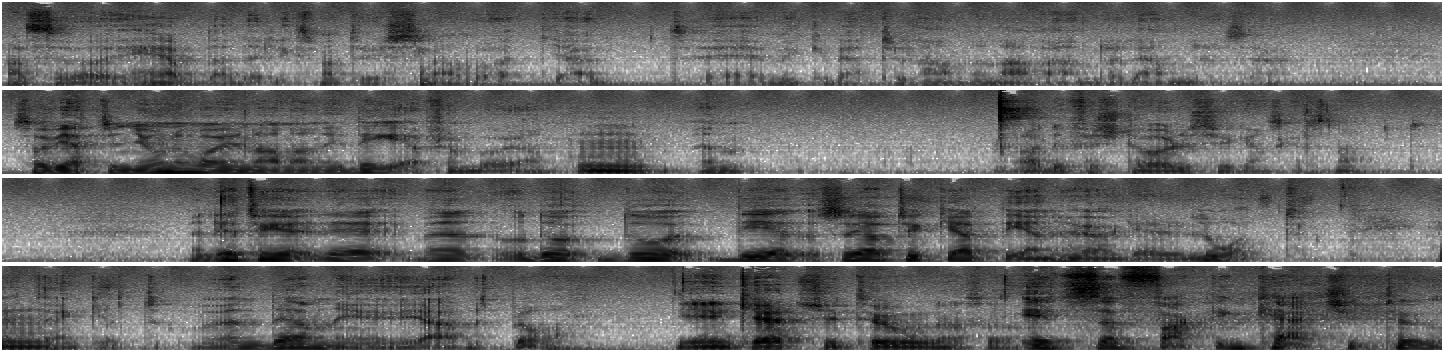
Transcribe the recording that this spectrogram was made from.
Alltså hävdade liksom att Ryssland var ett jävligt eh, mycket bättre land än alla andra länder. Och så. Sovjetunionen var ju en annan idé från början. Men ja, det förstördes ju ganska snabbt. Men det tycker jag, det, men, och då, då, det, så jag tycker att det är en högerlåt. Helt enkelt. Men den är ju jävligt bra. Det är en catchy tune alltså. It's a fucking catchy tune.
